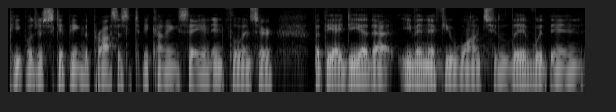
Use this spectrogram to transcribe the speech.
people just skipping the process to becoming say an influencer but the idea that even if you want to live within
